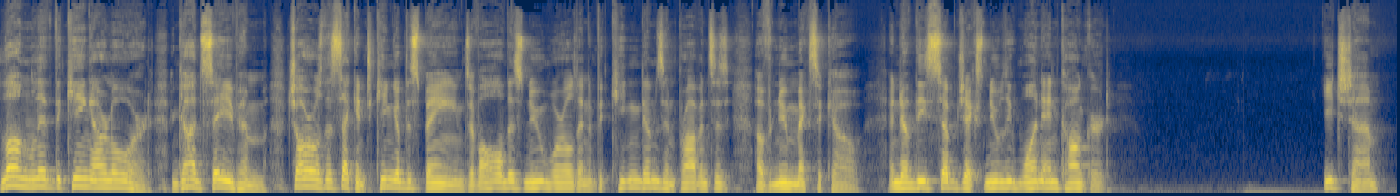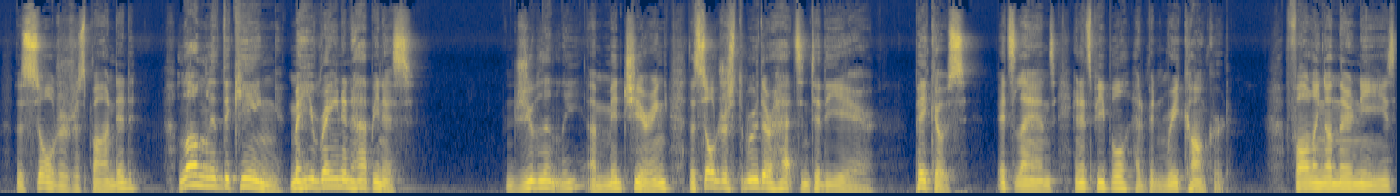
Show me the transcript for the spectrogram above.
Long live the King our Lord! God save him! Charles II, King of the Spains, of all this new world, and of the kingdoms and provinces of New Mexico, and of these subjects newly won and conquered. Each time, the soldiers responded, Long live the King! May he reign in happiness! Jubilantly, amid cheering, the soldiers threw their hats into the air. Pecos, its lands, and its people had been reconquered. Falling on their knees,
